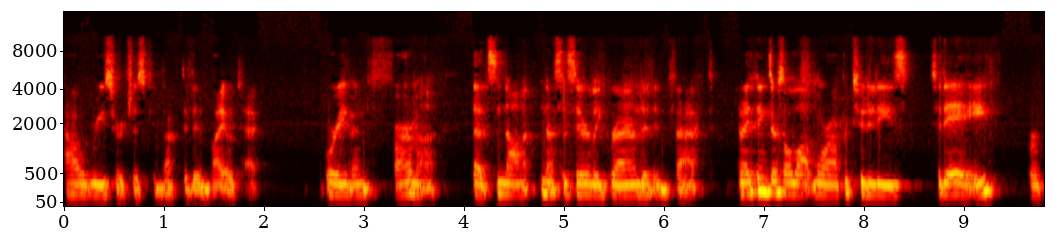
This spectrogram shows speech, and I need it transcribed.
how research is conducted in biotech or even pharma that's not necessarily grounded in fact. And I think there's a lot more opportunities today for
